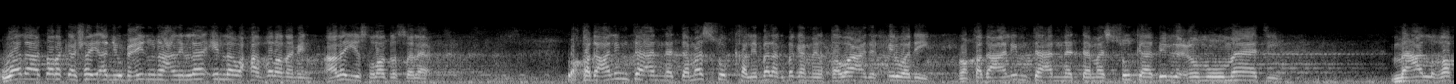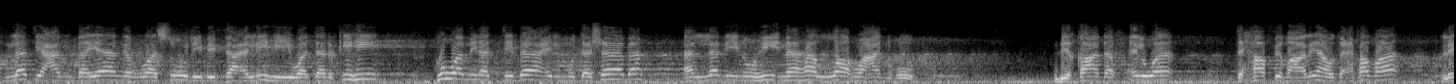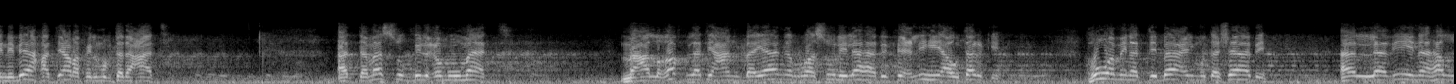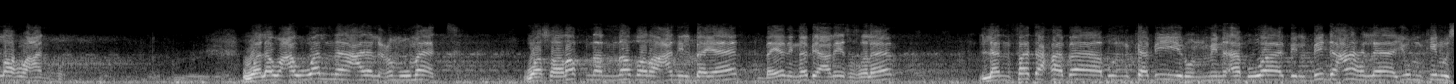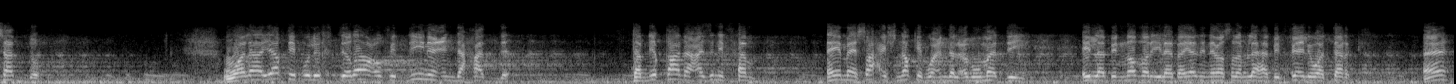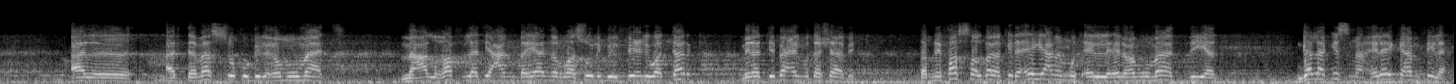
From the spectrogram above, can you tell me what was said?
ولا ترك شيئا يبعدنا عن الله إلا وحذرنا منه. عليه الصلاة والسلام. وقد علمت أن التمسك خلي بالك بقى من القواعد الحلوة دي. وقد علمت أن التمسك بالعمومات مع الغفلة عن بيان الرسول بفعله وتركه هو من اتباع المتشابه الذي نهى الله عنه. دي قاعدة حلوة تحافظ عليها وتحفظها لأن بها هتعرف المبتدعات. التمسك بالعمومات مع الغفلة عن بيان الرسول لها بفعله أو تركه هو من اتباع المتشابه الذي نهى الله عنه. ولو عولنا على العمومات وصرفنا النظر عن البيان بيان النبي عليه الصلاة والسلام لانفتح باب كبير من أبواب البدعة لا يمكن سده ولا يقف الاختراع في الدين عند حد. طب دي قاعدة عايزين نفهم أي ما يصحش نقف عند العمومات دي إلا بالنظر إلى بيان النبي صلى الله عليه وسلم لها بالفعل والترك. آه؟ التمسك بالعمومات مع الغفلة عن بيان الرسول بالفعل والترك من اتباع المتشابه. طب نفصل بقى كده إيه يعني العمومات ديت؟ قال لك اسمع إليك أمثلة.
